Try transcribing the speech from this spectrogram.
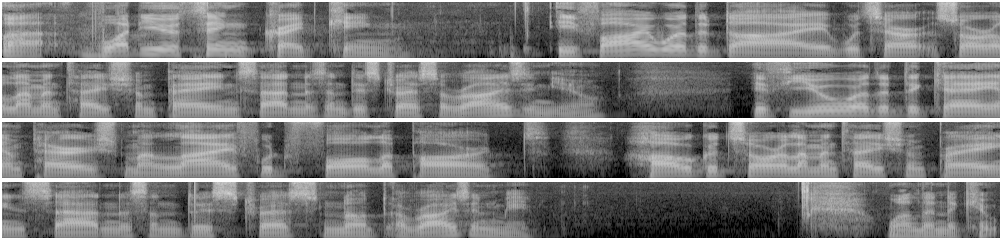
Uh, what do you think, great king? If I were to die, would sorrow, lamentation, pain, sadness, and distress arise in you? If you were to decay and perish, my life would fall apart. How could sorrow, lamentation, pain, sadness, and distress not arise in me? Well, then the,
